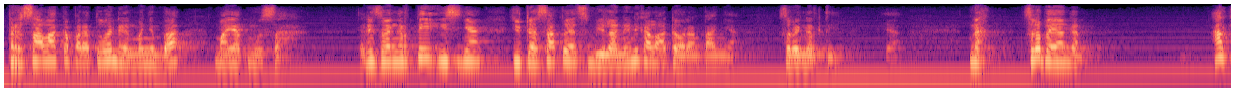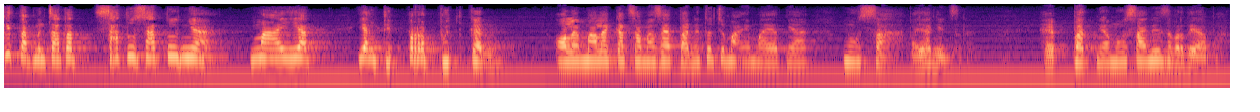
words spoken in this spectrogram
bersalah kepada Tuhan dengan menyembah mayat Musa. Jadi sudah ngerti isinya Yudas 1 ayat 9 ini kalau ada orang tanya. Sudah ngerti. Ya. Nah, sudah bayangkan. Alkitab mencatat satu-satunya mayat yang diperebutkan oleh malaikat sama setan itu cuma mayatnya Musa. Bayangin, saudara. Hebatnya Musa ini seperti apa?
